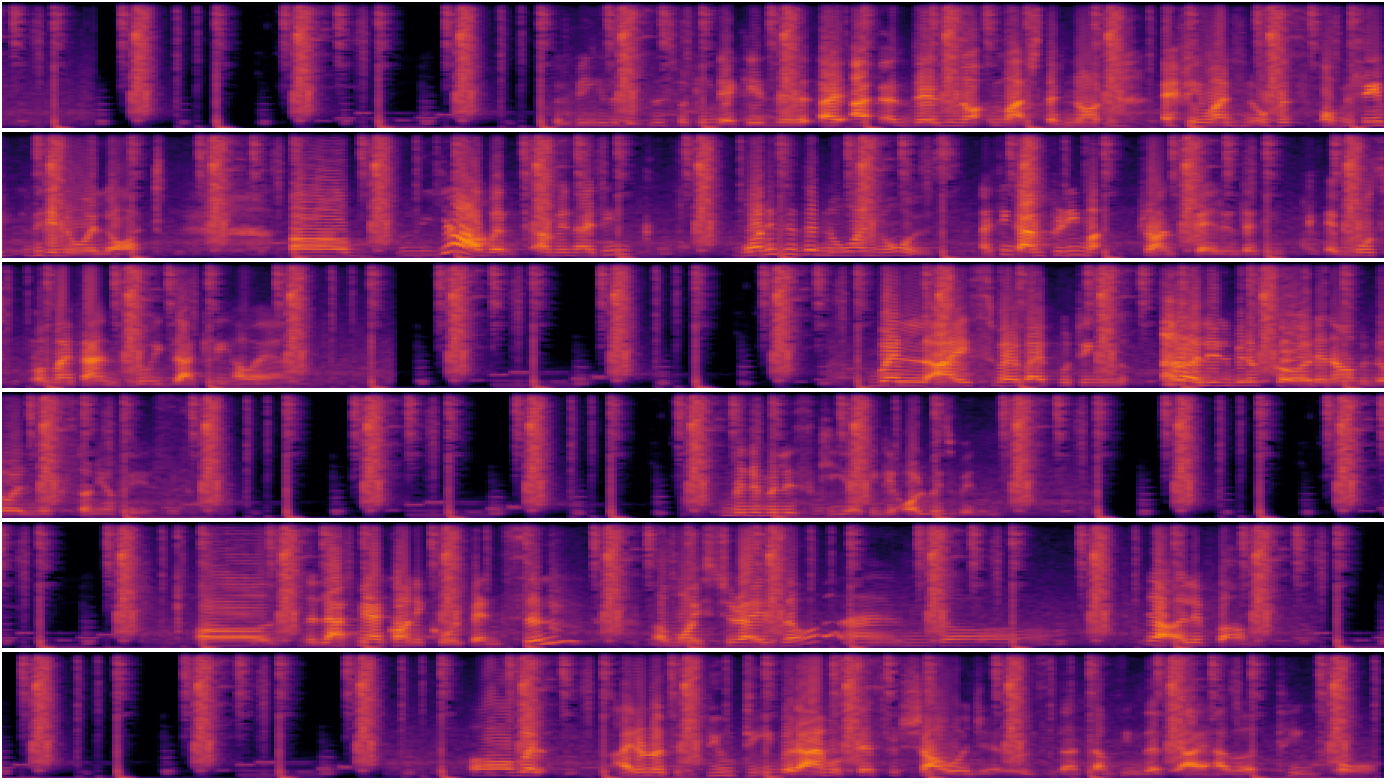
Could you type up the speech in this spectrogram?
Being in the business for two decades, there, I, I, there's not much that not everyone knows. Obviously, they know a lot. Uh, yeah, but I mean, I think what is it that no one knows? I think I'm pretty transparent. I think most of my fans know exactly how I am. Well, I swear by putting a little bit of curd and almond oil mixed on your face. Minimal is key. I think it always wins. Uh, the Lakme Iconic Kohl Pencil, a moisturizer, and uh, yeah, a lip balm. Uh, well, I don't know if it's beauty, but I'm obsessed with shower gels. That's something that I have a thing for.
